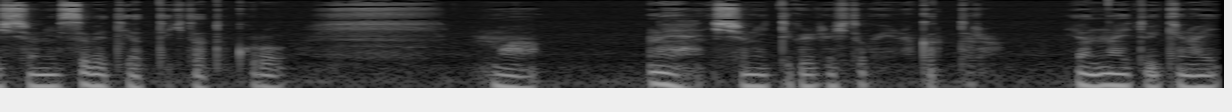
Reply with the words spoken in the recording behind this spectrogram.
一緒に全てやってきたところまあね一緒に行ってくれる人がいなかったらやんないといけない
